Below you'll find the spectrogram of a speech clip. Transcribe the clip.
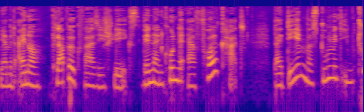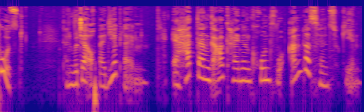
ja mit einer Klappe quasi schlägst. Wenn dein Kunde Erfolg hat bei dem, was du mit ihm tust, dann wird er auch bei dir bleiben. Er hat dann gar keinen Grund, woanders hinzugehen.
